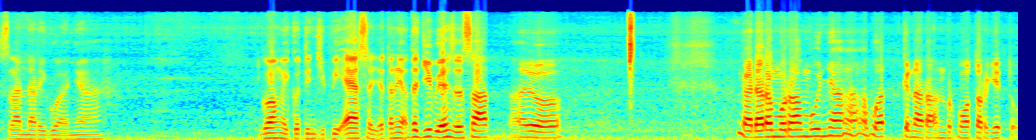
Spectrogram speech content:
Kesalahan dari guanya. Gua ngikutin GPS aja ternyata GPS sesat. Aduh. Nggak ada rambu-rambunya buat kendaraan bermotor gitu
